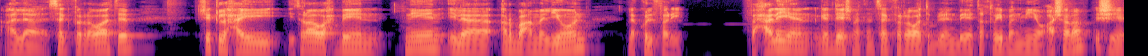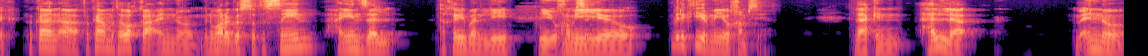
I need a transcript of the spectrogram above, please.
على سقف الرواتب شكله حيتراوح بين 2 إلى 4 مليون لكل فريق. فحاليا قديش مثلا سقف الرواتب بالان بي تقريبا 110 إيش هيك؟ فكان آه فكان متوقع إنه من وراء قصة الصين حينزل تقريبا ل 105 100 بالكثير 105 لكن هلأ بما إنه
